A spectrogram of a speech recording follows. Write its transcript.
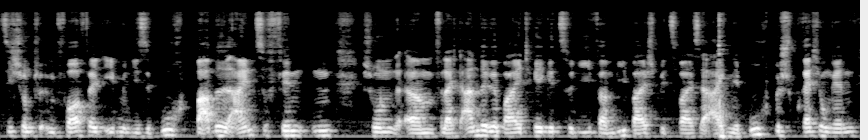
sich schon im Vorfeld eben in diese Buchbubble einzufinden, schon ähm, vielleicht andere Beiträge zu liefern, wie beispielsweise eigene Buchbesprechungen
